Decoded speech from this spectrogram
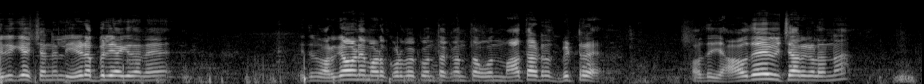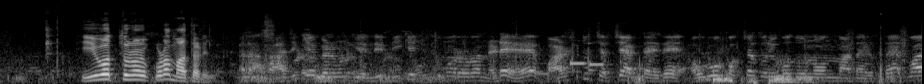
ಇರಿಗೇಷನಲ್ಲಿ ಏಡಬ್ಬಲಿ ಡಬ್ಬಲಿ ಆಗಿದ್ದಾನೆ. ಇದನ್ನು ವರ್ಗಾವಣೆ ಮಾಡಿಕೊಡ್ಬೇಕು ಅಂತಕ್ಕಂಥ ಒಂದು ಮಾತಾಡಿರೋದು ಬಿಟ್ಟರೆ ಅದು ಯಾವುದೇ ವಿಚಾರಗಳನ್ನು ಇವತ್ತಿನವ್ರು ಕೂಡ ಮಾತಾಡಿಲ್ಲ. ಅಲ್ಲ ರಾಜಕೀಯ ಬೆಳವಣಿಗೆಯಲ್ಲಿ ಡಿ ಕೆ ಶಿವಕುಮಾರ್ ಅವರ ನಡೆ ಬಹಳಷ್ಟು ಚರ್ಚೆ ಆಗ್ತಾ ಇದೆ. ಅವರು ಪಕ್ಷ ತೊರಿಬಹುದು ಅನ್ನೋ ಒಂದು ಮಾತಾಗಿರುತ್ತೆ ಅಥವಾ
